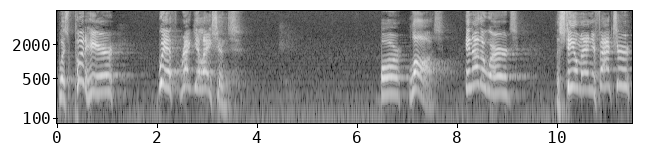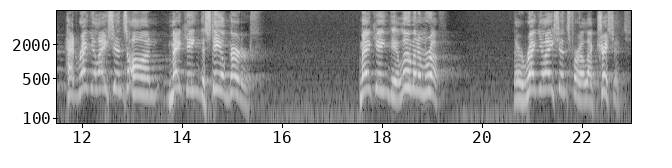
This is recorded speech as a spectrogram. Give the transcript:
was put here with regulations or laws. In other words, the steel manufacturer had regulations on making the steel girders making the aluminum roof. There are regulations for electricians.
